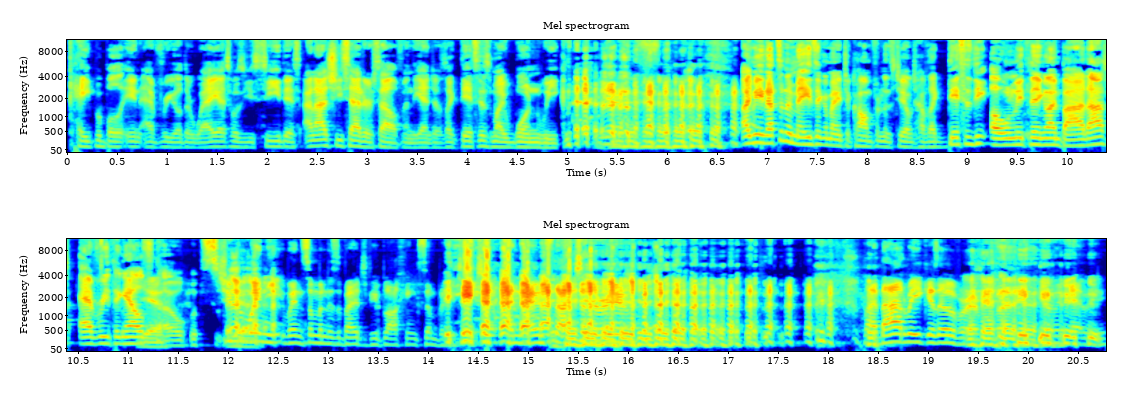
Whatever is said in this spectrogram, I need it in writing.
capable in every other way, I suppose you see this, and as she said herself in the end, it was like, "This is my one weakness." I mean, that's an amazing amount of confidence to be able to have. Like, this is the only thing I'm bad at. Everything else, Yeah. though. It's true Yeah. when you when someone is about to be blocking somebody to, to announce that to the room. My bad week is over, everybody. Come and get me.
